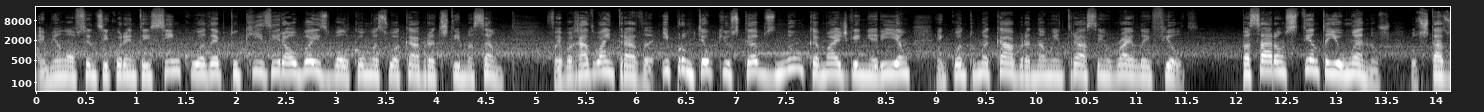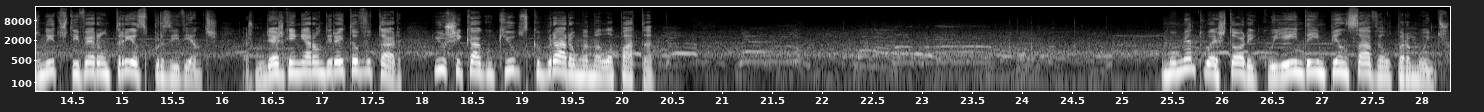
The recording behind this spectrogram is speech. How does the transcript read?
Em 1945, o adepto quis ir ao beisebol com a sua cabra de estimação. Foi barrado à entrada e prometeu que os Cubs nunca mais ganhariam enquanto uma cabra não entrasse em Riley Field. Passaram 71 anos. Os Estados Unidos tiveram 13 presidentes. As mulheres ganharam direito a votar e os Chicago Cubs quebraram a malapata. O momento é histórico e ainda impensável para muitos.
